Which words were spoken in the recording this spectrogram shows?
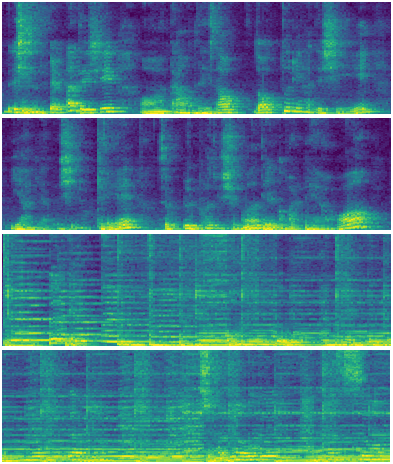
내신대 하듯이 어, 다운돼서 넋두리 하듯이 이야기하듯이 이렇게 좀 읊어주시면 될 것 같아요. 끝에 오늘도 아내는 늙는다며 저녁은 알았어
